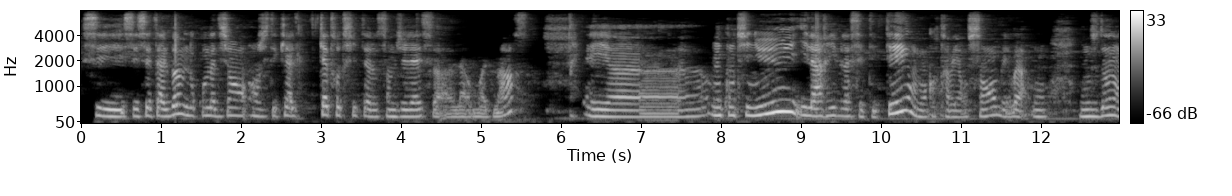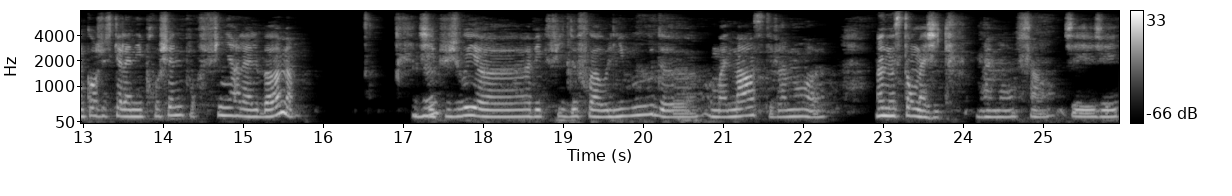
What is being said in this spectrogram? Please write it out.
c'est cet album. Donc on a déjà enregistré quatre titres à Los Angeles euh, là au mois de mars. Et euh, on continue, il arrive là cet été, on va encore travailler ensemble, et voilà, on, on se donne encore jusqu'à l'année prochaine pour finir l'album. J'ai Mhm. pu jouer euh, avec lui deux fois à Hollywood euh, au mois de mars. C'était vraiment un instant magique. Vraiment. Enfin, j'ai,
